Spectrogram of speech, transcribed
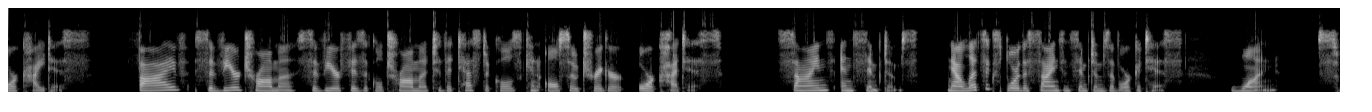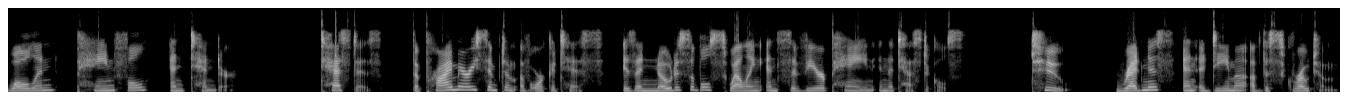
orchitis. 5. Severe trauma, severe physical trauma to the testicles can also trigger orchitis. Signs and symptoms. Now let's explore the signs and symptoms of orchitis. 1. Swollen, painful, and tender. Testes. The primary symptom of orchitis is a noticeable swelling and severe pain in the testicles. 2. Redness and edema of the scrotum.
